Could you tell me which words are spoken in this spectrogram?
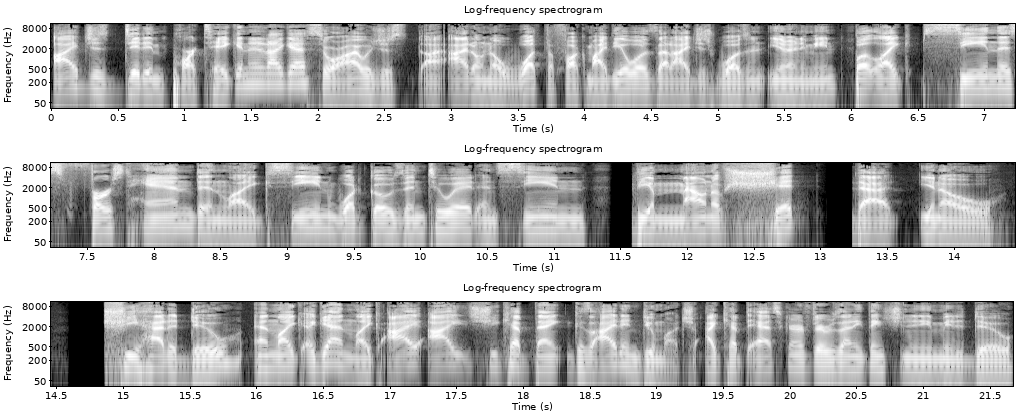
I just didn't partake in it, I guess, or I was just I, I don't know what the fuck my deal was that I just wasn't, you know what I mean? But like seeing this firsthand and like seeing what goes into it and seeing the amount of shit that, you know, she had to do. And like again like i i she kept thank because i didn't do much. I kept asking her if there was anything she needed me to do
